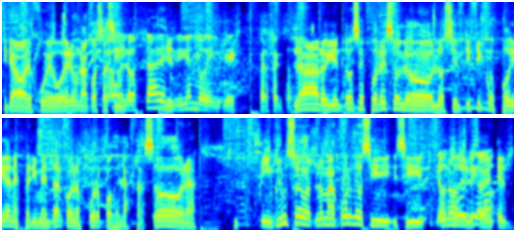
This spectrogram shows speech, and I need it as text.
tiraba el juego, era una cosa lo, así. lo estás describiendo de- de- perfecto. sí. Claro, y entonces por eso lo- los científicos podían experimentar con los cuerpos de las personas. Incluso no me acuerdo si, si uno del el,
